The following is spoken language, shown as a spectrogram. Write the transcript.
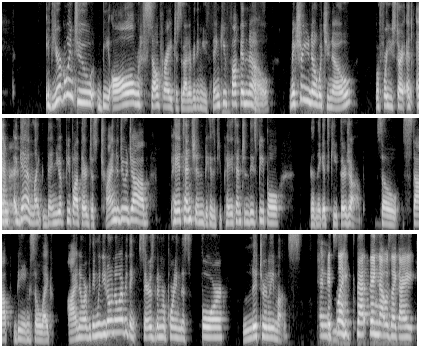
if you're going to be all self-righteous about everything you think you fucking know, make sure you know what you know before you start. And and again, like then you have people out there just trying to do a job. Pay attention because if you pay attention to these people, then they get to keep their job. So stop being so like I know everything when you don't know everything. Sarah's been reporting this for literally months. And It's like that thing that was like, I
